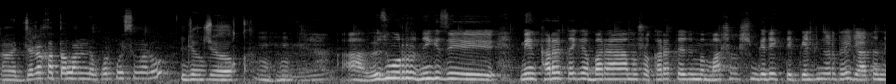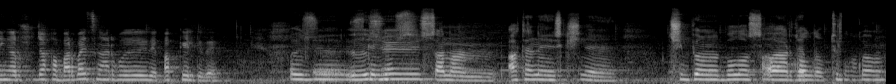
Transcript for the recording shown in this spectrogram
А, жаракат алам деп коркпойсуңарбы жок. А, өзүңөр негизи мен каратеге барам ошо каратени мен машыгышым керек деп келдиңерби же ата энеңер ушул жака барбайсыңарбы деп алып келдиби Өзі өзүбүз анан ата энебиз кичине чемпион болосуңар деп колдоп түртүп койгон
